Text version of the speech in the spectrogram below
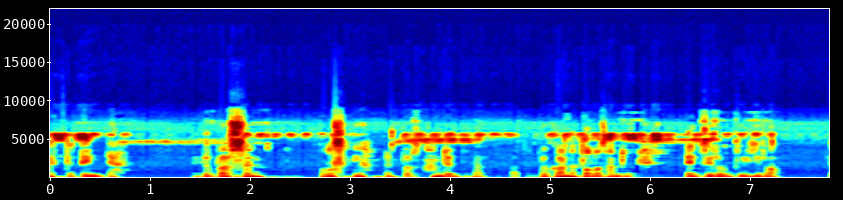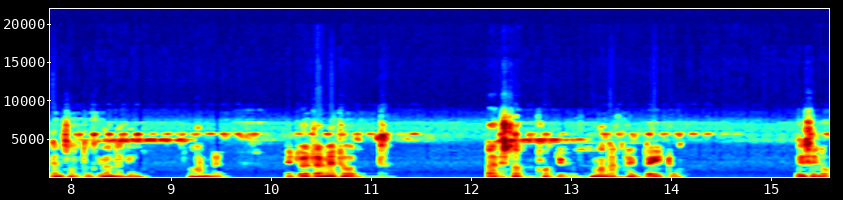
একটা তিনিটা। এইটো পাৰ্চেণ্ট তলত থাকিলে হাণ্ড্ৰেড পাৰ্চেণ্ট হাণ্ড্ৰেড পাৰ্চেণ্টৰ কাৰণে তলত হাণ্ড্ৰেড এক জিৰ' দুই জিৰ' কেঞ্চেলটো কিমান থাকিল টু হাণ্ড্ৰেড এইটো এটা মেথড ফৰ্টি পাৰ্চেণ্ট মানে ফাইভ বাই টু কৈছিলোঁ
